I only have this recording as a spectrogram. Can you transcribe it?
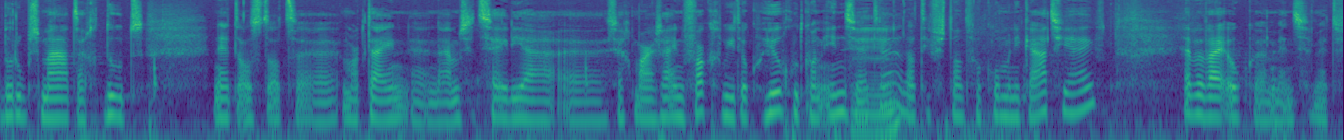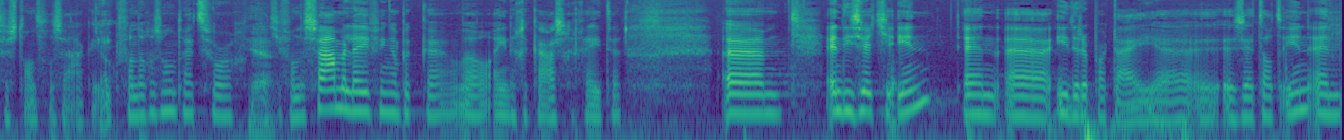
beroepsmatig doet. Net als dat Martijn namens het CDA zeg maar zijn vakgebied ook heel goed kan inzetten. Mhm. Dat hij verstand van communicatie heeft. Hebben wij ook eh, mensen met verstand van zaken. Ja. Ik van de gezondheidszorg, Ja. van de samenleving heb ik eh, wel enige kaas gegeten. Ehm, en die zet je in. En eh, iedere partij zet dat in. En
